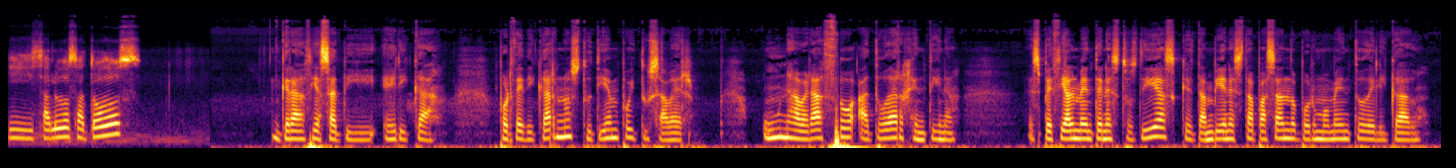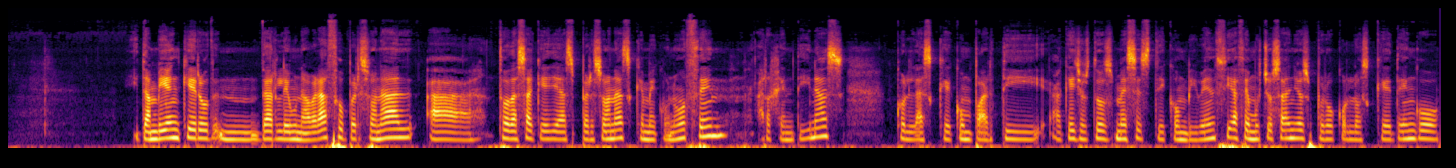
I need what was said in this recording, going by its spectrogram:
y saludos a todos. Gracias a ti, Erika, por dedicarnos tu tiempo y tu saber. Un abrazo a toda Argentina, especialmente en estos días que también está pasando por un momento delicado. Y también quiero mm, darle un abrazo personal a todas aquellas personas que me conocen, argentinas, con las que compartí aquellos dos meses de convivencia hace muchos años, pero con los que tengo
